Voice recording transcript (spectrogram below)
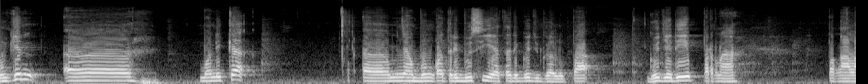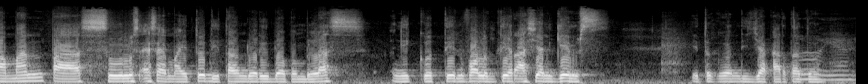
Mungkin eh Monica eh, menyambung kontribusi ya. Tadi gue juga lupa. Gue jadi pernah pengalaman pas lulus SMA itu di tahun 2018 ngikutin volunteer Asian Games. Itu kan di Jakarta oh tuh. ya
